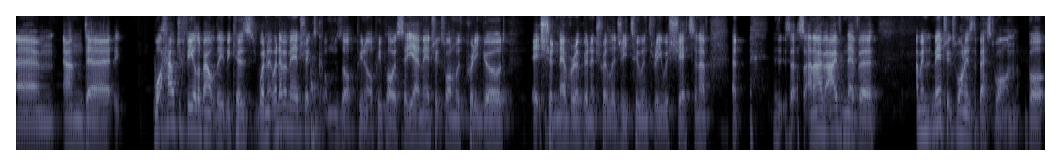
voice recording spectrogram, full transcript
Um, and uh, what? How do you feel about the? Because when, whenever Matrix comes up, you know, people always say, "Yeah, Matrix One was pretty good. It should never have been a trilogy. Two and three was shit." And I've and, and I've I've never. I mean, Matrix One is the best one, but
